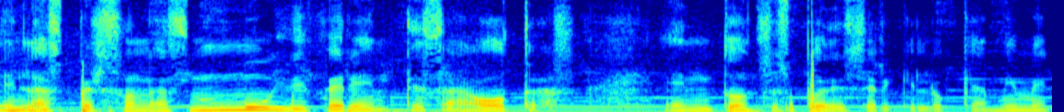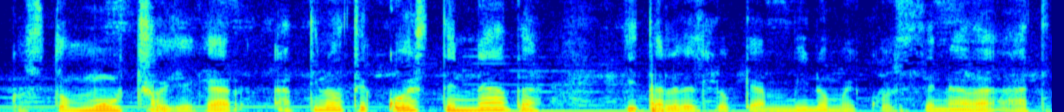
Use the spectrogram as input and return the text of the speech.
en las personas muy diferentes a otras. Entonces puede ser que lo que a mí me costó mucho llegar, a ti no te cueste nada. Y tal vez lo que a mí no me cueste nada, a ti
